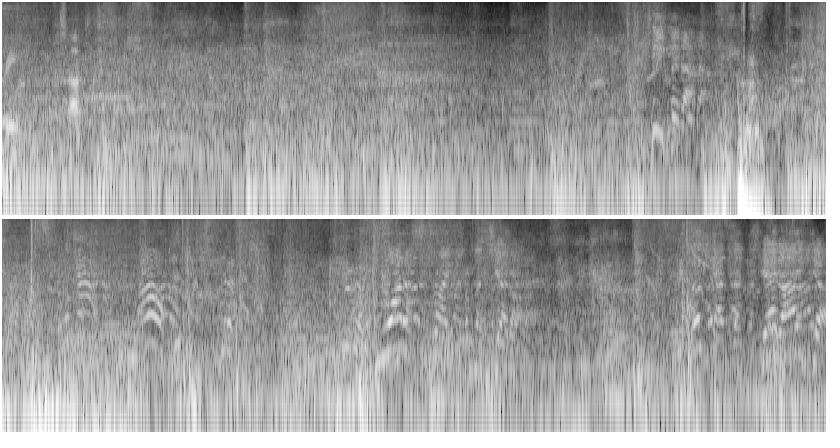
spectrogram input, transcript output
Great. Talk too much. Keep it up. Oh! What a strike from the Jedi. Look at the Jedi go.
